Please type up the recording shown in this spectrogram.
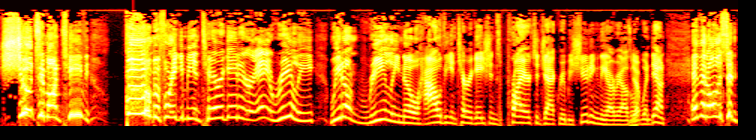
shoots him on TV. Boom! Before he can be interrogated, or any, really, we don't really know how the interrogations prior to Jack Ruby shooting the Oswald Yep. went down. And then all of a sudden,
